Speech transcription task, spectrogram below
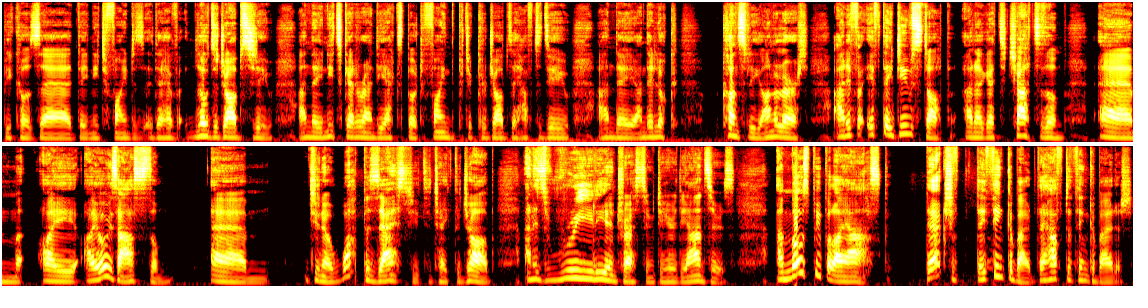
because uh, they need to find, they have loads of jobs to do, and they need to get around the expo to find the particular jobs they have to do, and they and they look constantly on alert. And if if they do stop and I get to chat to them, um, I I always ask them, um you know, what possessed you to take the job? And it's really interesting to hear the answers. And most people I ask, they actually they think about it. They have to think about it.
